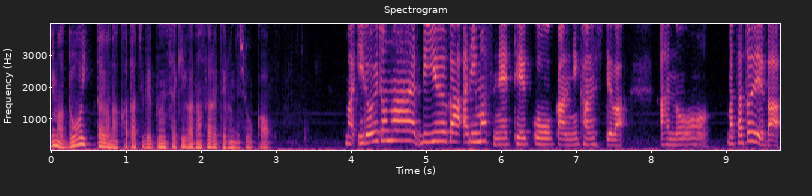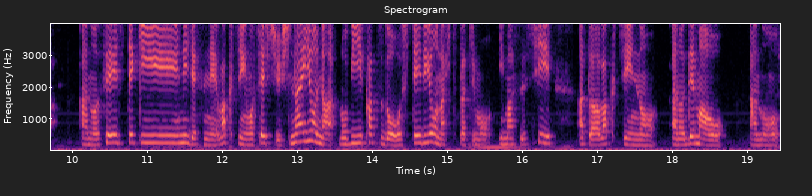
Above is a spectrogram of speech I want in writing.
今どういったような形で分析がなされているんでしょうか？まあ、いろいろな理由がありますね、抵抗感に関しては。あの、まあ、例えば、あの、政治的にですね、ワクチンを接種しないようなロビー活動をしているような人たちもいますし、あとはワクチンの、あの、デマを、あの、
